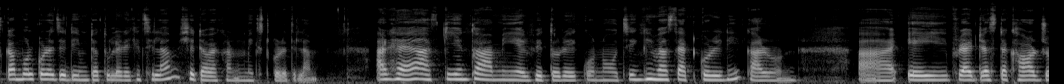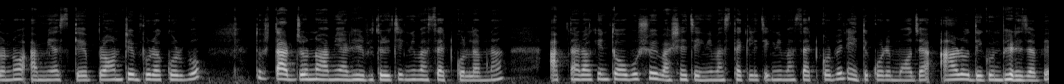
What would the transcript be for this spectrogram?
স্ক্রাম্বল করে যে ডিমটা তুলে রেখেছিলাম, সেটাও এখন মিক্সড করে দিলাম। আর হ্যাঁ আজকে কিন্তু আমি এর ভেতরে কোনো চিংড়ি মাছ অ্যাড করিনি, কারণ এই ফ্রাইড রাইসটা খাওয়ার জন্য আমি আজকে প্রন টেম্পুরা করব। তো তার জন্য আমি আর এর ভিতরে চিংড়ি মাছ অ্যাড করলাম না। আপনারাও কিন্তু অবশ্যই বাসায় চিংড়ি মাছ থাকলে চিংড়ি মাছ অ্যাড করবেন, এতে করে মজা আরও দ্বিগুণ বেড়ে যাবে।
